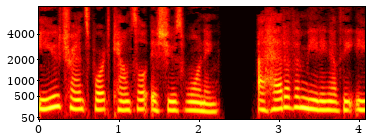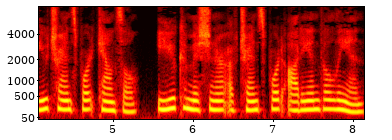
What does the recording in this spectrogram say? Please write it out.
EU Transport Council issues warning. Ahead of a meeting of the EU Transport Council, EU Commissioner of Transport Adina Vălean,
